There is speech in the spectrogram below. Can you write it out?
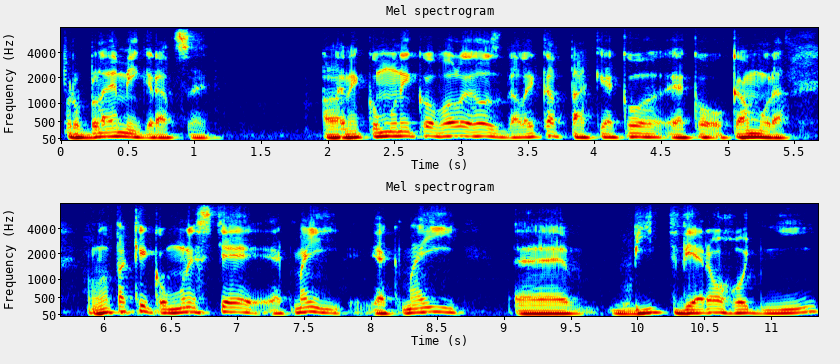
problém migrace, ale nekomunikovali ho zdaleka tak, jako, jako Okamura. Ono taky komunisti, jak mají, jak mají eh, být věrohodní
